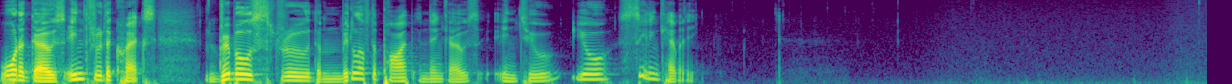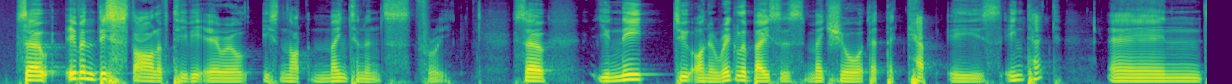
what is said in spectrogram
water goes in through the cracks, dribbles through the middle of the pipe, and then goes into your ceiling cavity. So even this style of TV aerial is not maintenance free. So you need to, on a regular basis, make sure that the cap is intact and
